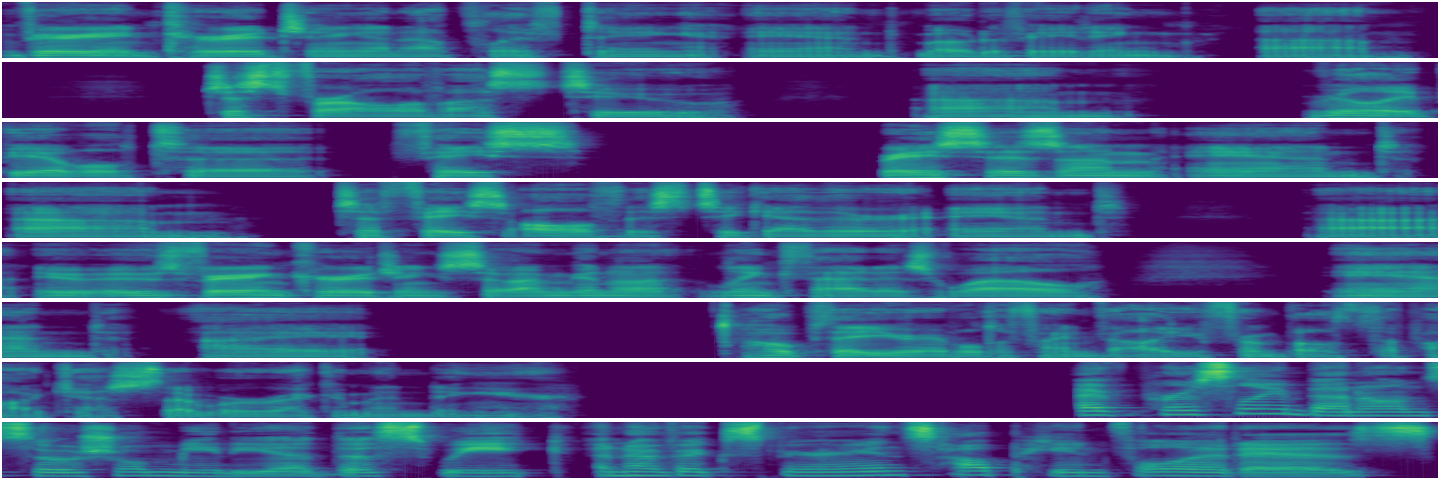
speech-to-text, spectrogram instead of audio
very encouraging and uplifting and motivating, um, just for all of us to um, really be able to face racism and um, to face all of this together and uh, it, it was very encouraging. So I'm going to link that as well. And I hope that you're able to find value from both the podcasts that we're recommending here. I've personally been on social media this week and have experienced how painful it is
